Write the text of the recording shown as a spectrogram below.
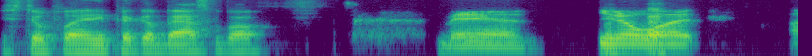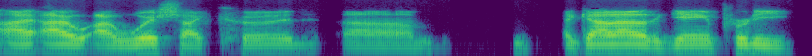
You still play any pickup basketball? Man, you know what? I, I, I, wish I could. Um, I got out of the game pretty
